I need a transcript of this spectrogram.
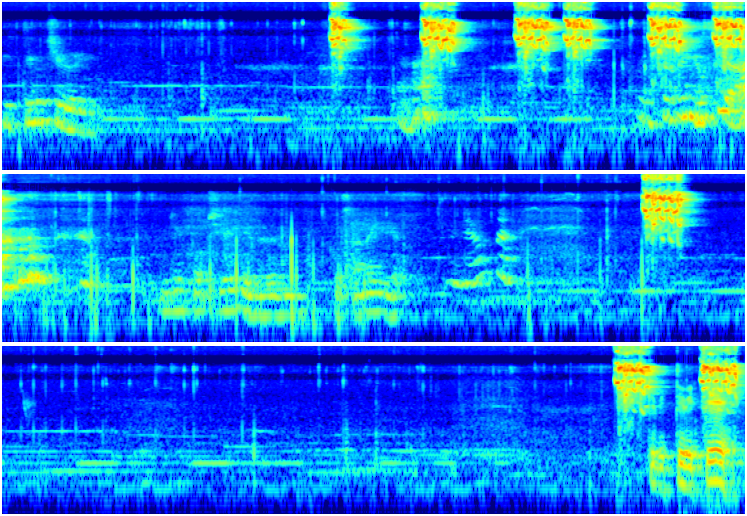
Bitti mi çığırıyor? Bitti bitti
